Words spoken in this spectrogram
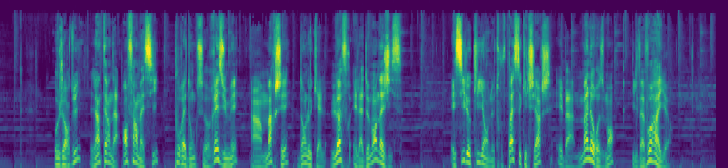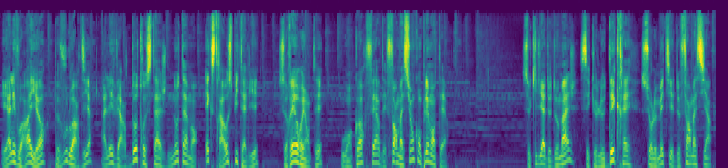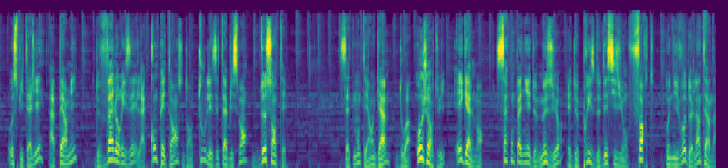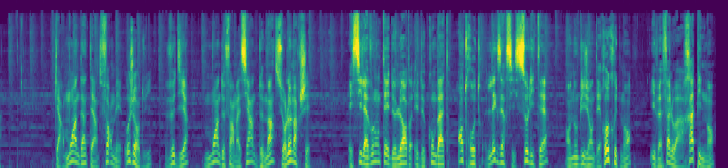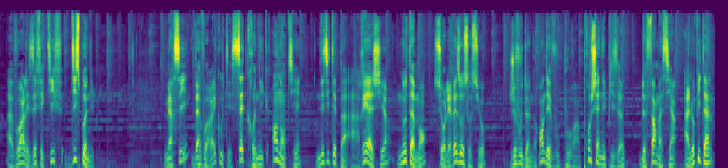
Aujourd'hui, l'internat en pharmacie pourrait donc se résumer à un marché dans lequel l'offre et la demande agissent. Et si le client ne trouve pas ce qu'il cherche, eh ben malheureusement, il va voir ailleurs. Et aller voir ailleurs peut vouloir dire aller vers d'autres stages, notamment extra-hospitaliers, se réorienter ou encore faire des formations complémentaires. Ce qu'il y a de dommage, c'est que le décret sur le métier de pharmacien hospitalier a permis de valoriser la compétence dans tous les établissements de santé. Cette montée en gamme doit aujourd'hui également s'accompagner de mesures et de prises de décision fortes au niveau de l'internat. Car moins d'internes formés aujourd'hui veut dire moins de pharmaciens demain sur le marché. Et si la volonté de l'ordre est de combattre entre autres l'exercice solitaire en obligeant des recrutements, il va falloir rapidement avoir les effectifs disponibles. Merci d'avoir écouté cette chronique en entier. N'hésitez pas à réagir, notamment sur les réseaux sociaux. Je vous donne rendez-vous pour un prochain épisode de Pharmacien à l'hôpital.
